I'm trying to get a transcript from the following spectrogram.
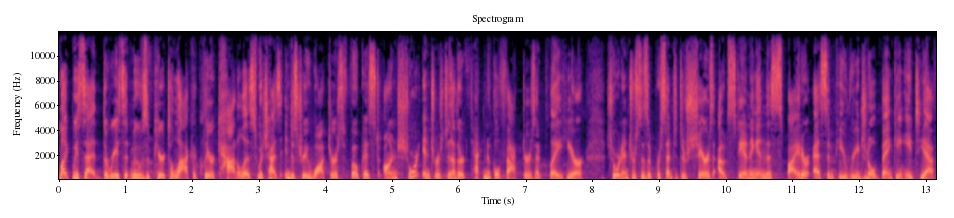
Like we said, the recent moves appear to lack a clear catalyst, which has industry watchers focused on short interest and other technical factors at play here. Short interest is a percentage of shares outstanding in the Spider S&P Regional Banking ETF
